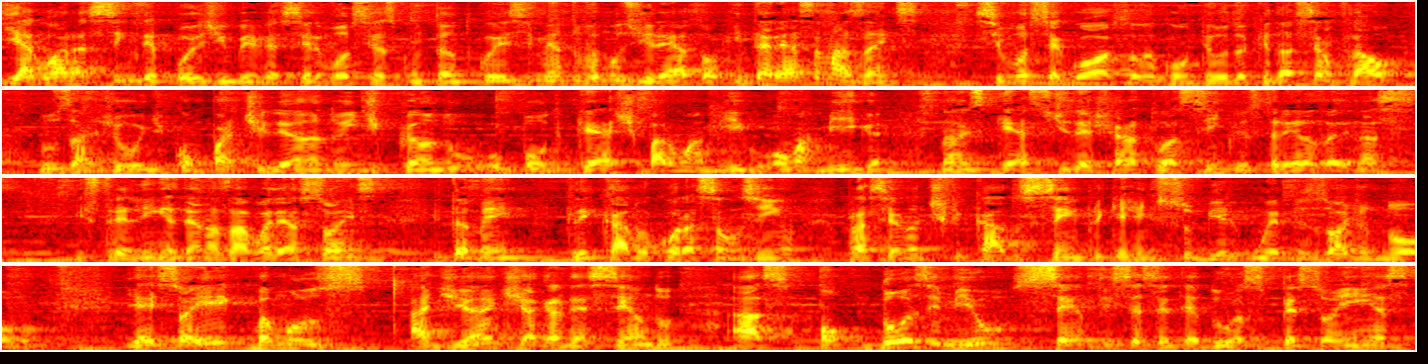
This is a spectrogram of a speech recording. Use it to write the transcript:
E agora sim, depois de embevecer vocês com tanto conhecimento, vamos direto ao que interessa. Mas antes, se você gosta do conteúdo aqui da Central, nos ajude compartilhando, indicando o podcast para um amigo ou uma amiga. Não esquece de deixar as tuas cinco estrelas ali nas estrelinhas né, nas avaliações e também clicar no coraçãozinho para ser notificado sempre que a gente subir um episódio novo. E é isso aí, vamos adiante agradecendo as 12.162 pessoinhas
